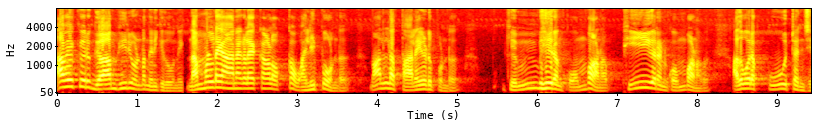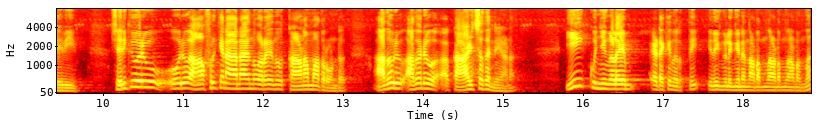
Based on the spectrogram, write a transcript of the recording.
അവയൊക്കെ ഒരു ഗാംഭീര്യം ഉണ്ടെന്ന് എനിക്ക് തോന്നി. നമ്മളുടെ ആനകളെക്കാളൊക്കെ വലിപ്പമുണ്ട്. നല്ല തലയെടുപ്പുണ്ട്. ഗംഭീരം കൊമ്പാണ്. ഭീകരൻ കൊമ്പാണത്. അതുപോലെ കൂറ്റൻ ചെവിയും. ശരിക്കും ഒരു ഒരു ആഫ്രിക്കൻ ആന എന്ന് പറയുന്നത് കാണാൻ മാത്രമുണ്ട്. അതൊരു അതൊരു കാഴ്ച തന്നെയാണ്. ഈ കുഞ്ഞുങ്ങളെയും ഇടയ്ക്ക് നിർത്തി ഇതിങ്ങളിങ്ങനെ നടന്ന് നടന്ന് നടന്ന്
